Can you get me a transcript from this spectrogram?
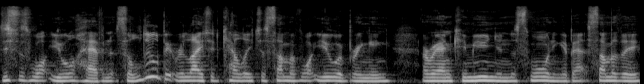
this is what you will have. And it's a little bit related, Kelly, to some of what you were bringing around communion this morning about some of the,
